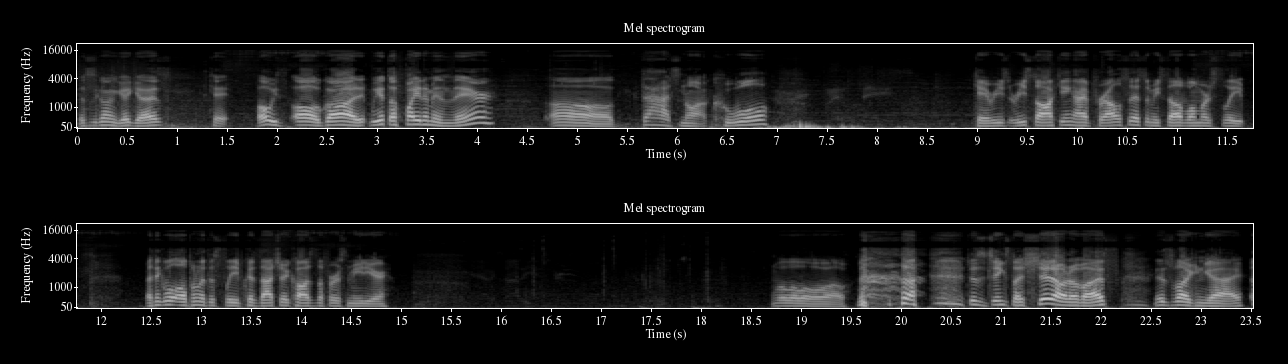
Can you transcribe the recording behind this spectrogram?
This is going good, guys. Okay. Oh, he's. Oh God, we have to fight him in there. Oh, that's not cool. Okay, re restocking. I have paralysis, and we still have one more sleep. I think we'll open with the sleep because that should cause the first meteor. Whoa, whoa, whoa, whoa. Just jinx the shit out of us. This fucking guy.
